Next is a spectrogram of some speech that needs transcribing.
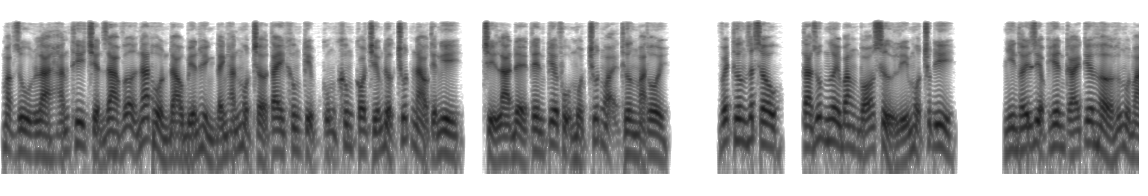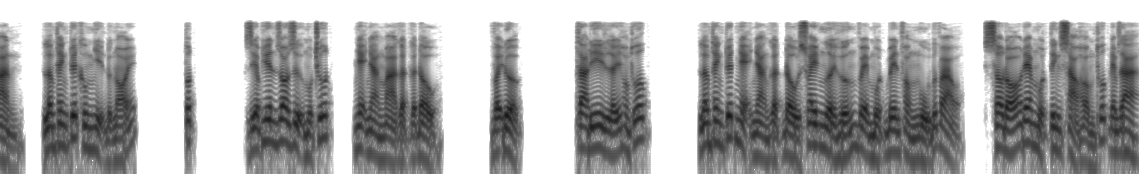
mặc dù là hắn thi triển ra vỡ nát hồn đao biến hình đánh hắn một trở tay không kịp cũng không có chiếm được chút nào tiện nghi, chỉ là để tên kia phụ một chút ngoại thương mà thôi. Vết thương rất sâu, ta giúp ngươi băng bó xử lý một chút đi. Nhìn thấy diệp hiên cái kia hờ hững một màn, lâm thanh tuyết không nhịn được nói. Tốt. diệp hiên do dự một chút, nhẹ nhàng mà gật gật đầu. Vậy được. Ta đi lấy hòm thuốc. Lâm thanh tuyết nhẹ nhàng gật đầu xoay người hướng về một bên phòng ngủ bước vào, sau đó đem một tinh xảo hòm thuốc đem ra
